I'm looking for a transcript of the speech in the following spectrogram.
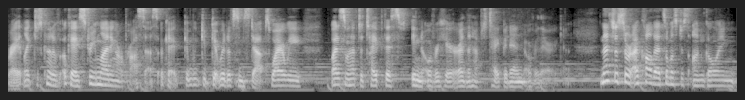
right? Like just kind of, okay, streamlining our process. Okay, can we get rid of some steps? Why are we why does someone have to type this in over here and then have to type it in over there again? And that's just sort of, I call that, it's almost just ongoing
